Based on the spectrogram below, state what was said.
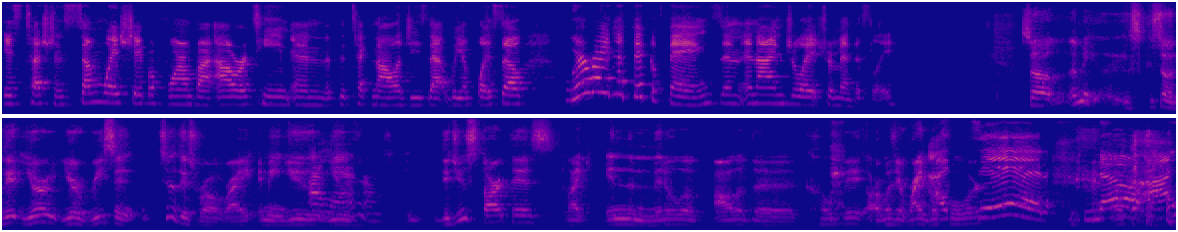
is touched in some way, shape, or form by our team and the technologies that we employ. So we're right in the thick of things, and, and I enjoy it tremendously. So let me. So did you're you're recent to this role, right? I mean, you I you did you start this like in the middle of all of the COVID, or was it right before? I did. No, I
